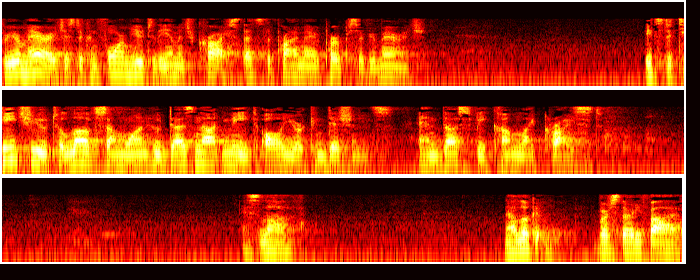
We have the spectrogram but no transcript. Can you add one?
for your marriage is to conform you to the image of Christ. That's the primary purpose of your marriage. It's to teach you to love someone who does not meet all your conditions and thus become like Christ. It's love. Now look at verse 35.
